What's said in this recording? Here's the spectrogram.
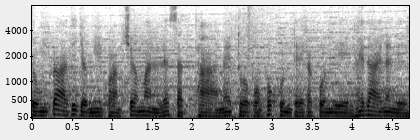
จงกล้าที่จะมีความเชื่อมั่นและศรัทธาในตัวของพวกคุณแต่ละคนเองให้ได้นั่นเอง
